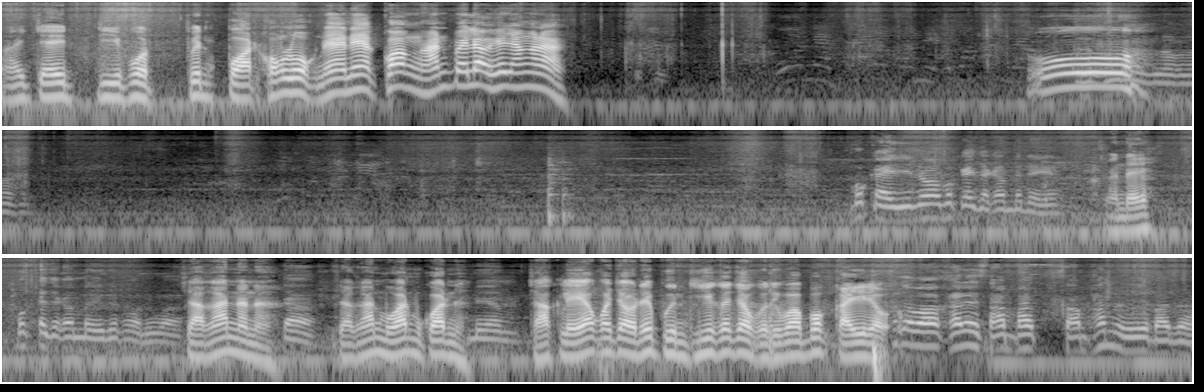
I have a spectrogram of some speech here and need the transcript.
หายใจดีพดเป็นปอดของโลกแน่แน่ๆกล้องหันไปแล้วเห็นยังไงนะโอ้บ่ไก่ดีเนาะบ่ไก่จากกันไปไหนอันใดว่าไกลจากกันไปได้พอหรือว่าจากงานนั่นน่ะ จ้าจากงานหมู่บ้านหมู่ก่อนน่ะแม่นจากแล้วเขาเจ้าได้พื้นที่เขาเจ้าก็สิว่าบ่ไกลแล้วเขาจะว่าขายได้สามพันสามพันเลยบาทอะ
